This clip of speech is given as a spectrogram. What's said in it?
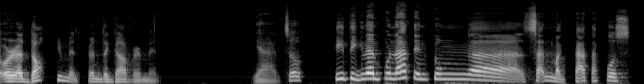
or a document from the government. Yan. So titignan po natin kung ah, saan magtatapos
